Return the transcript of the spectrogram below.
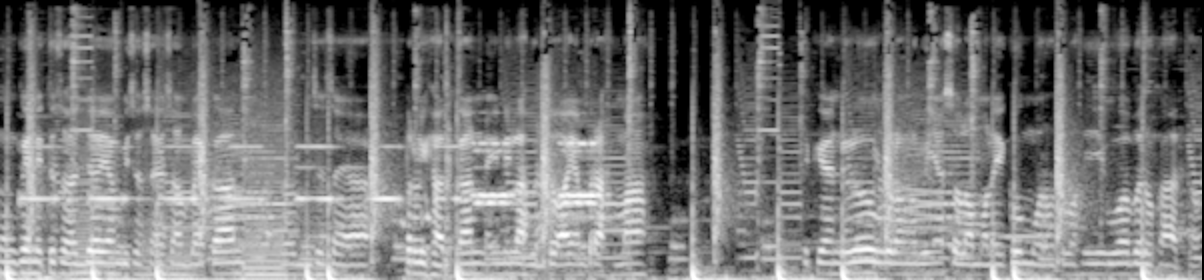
Mungkin itu saja yang bisa saya sampaikan bisa saya perlihatkan. Inilah bentuk ayam Brahma sekian dulu kurang lebihnya. Assalamualaikum warahmatullahi wabarakatuh.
